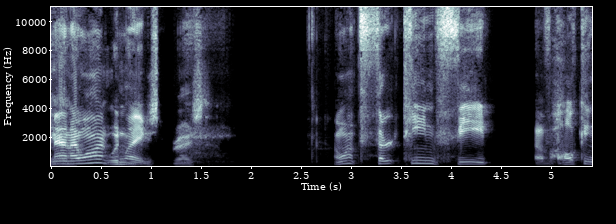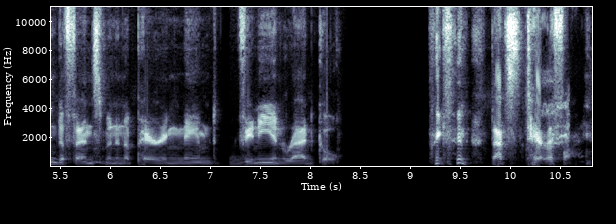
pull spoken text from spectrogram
Man, I want wouldn't like be surprised. I want 13 feet of hulking defensemen in a pairing named Vinny and Radko. Like that's terrifying.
